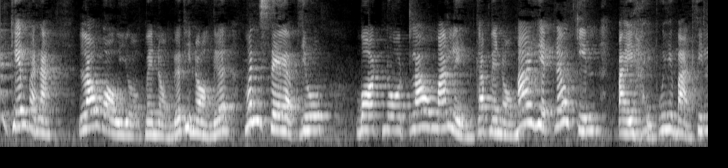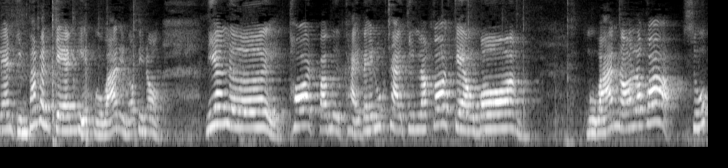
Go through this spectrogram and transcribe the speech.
มเค็มพะนะเล่าเบาหยอกแม่น้องเด้อพี่น้องเด้อมันแซ่บอยู่บอดโนดเล่ามาเล่นกับแม่น้องมาเห็ดแนวกินไปให้ผู้ใหญ่บ้านฟินแลนด์กินพักกันแกงเห็ดเมื่อวานนี่เนาะพี่น้อง เนี่ยเลย ทอดปลาหมึกไข่ไปให้ลูกชายกินแล้วก็แจวบองหมู่บ้านเนาะแล้วก็ซุป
